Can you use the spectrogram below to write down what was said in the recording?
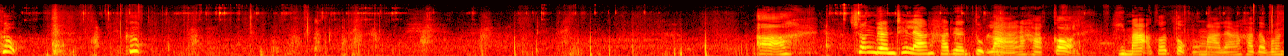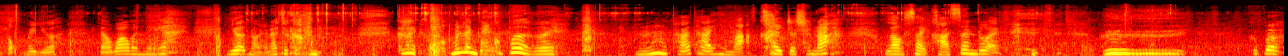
คุบคุบอ่าช่วงเดือนที่แล้วนะคะ เดือนตุลานะคะ ก็หิมะก็ตกลงมาแล้วนะคะ แต่ว่ามันตกไม่เยอะ แต่ว่าวันนี้เยอะหน่อยนะทุกคนก็เลยออกมาเล่นกับคูเปอร์เลยท้าทายหิมะ ใครจะชนะ เราใส่ขาเส้นด้วยคูเปอร์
